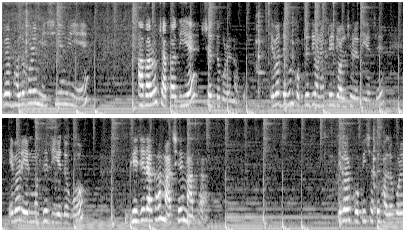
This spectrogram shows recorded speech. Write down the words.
এবার ভালো করে মিশিয়ে নিয়ে আবারও চাপা দিয়ে সেদ্ধ করে নেব। এবার দেখুন কপিটা দিয়ে অনেকটাই জল ছেড়ে দিয়েছে। এবার এর মধ্যে দিয়ে দেবো ভেজে রাখা মাছের মাথা। এবার কপির সাথে ভালো করে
